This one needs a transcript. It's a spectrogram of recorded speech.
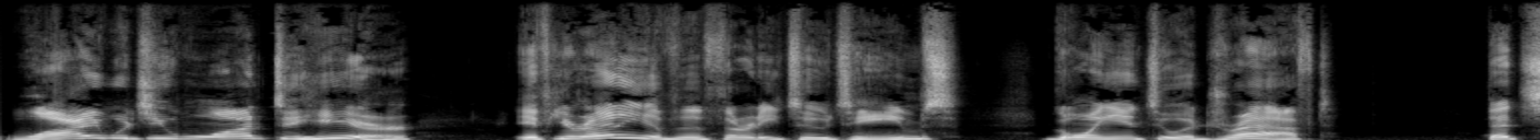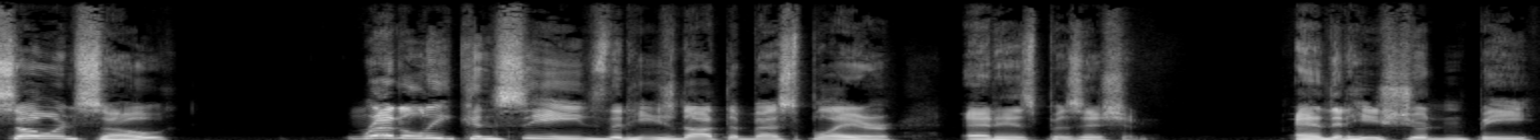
Why would you want to hear if you're any of the 32 teams going into a draft that so and so readily concedes that he's not the best player at his position and that he shouldn't be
